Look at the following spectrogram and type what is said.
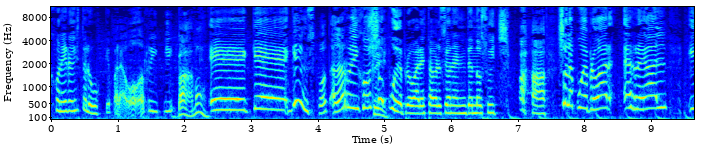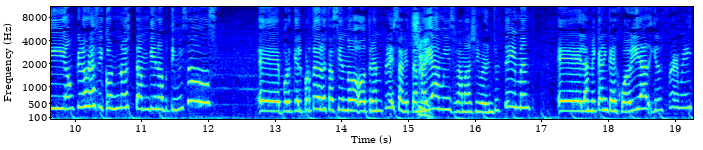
bajonero, y esto lo busqué para vos, Rippy. Vamos. Eh, que GameSpot agarró y dijo, Sí. yo pude probar esta versión en Nintendo Switch. Ajá. Yo la pude probar, es real, y aunque los gráficos no están bien optimizados, eh, porque el porteo lo está haciendo otra empresa que está en Sí. Miami, se llama Shiver Entertainment, eh, las mecánicas de jugabilidad y el framerate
